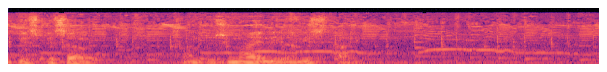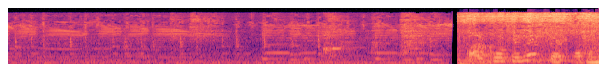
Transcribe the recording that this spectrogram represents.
আজকে স্পেশাল সন্তোষী মায়ের নিরামিষ থালি অল্প তেলে পটল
